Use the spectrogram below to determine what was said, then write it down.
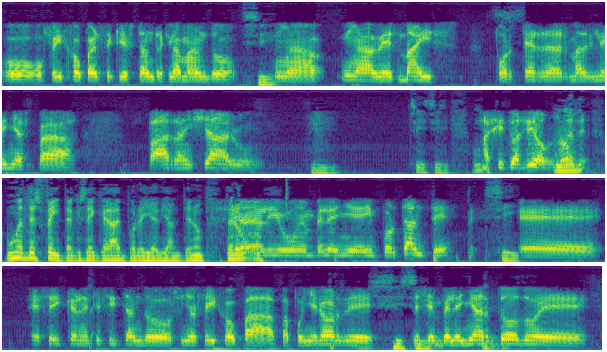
o, o Feijóo parece que están reclamando sí. unha, unha vez máis por terras madrileñas para pa arranxar un, mm Sí, sí, sí. Un, a situación, unha, non? De, unha desfeita que sei que hai por aí adiante, non? Pero hai ali un embeleñe importante. Sí. Eh, e sei que necesitan do señor Feijó para pa poñer orde, sí, sí. desembeleñar eh, todo e eh,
